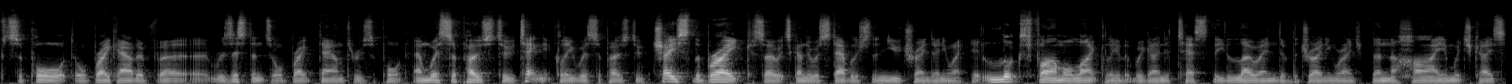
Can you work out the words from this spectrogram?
support or breakout of uh, resistance or breakdown through support. And we're supposed to, technically, we're supposed to chase the break, so it's going to establish the new trend anyway. It looks far more likely that we're going to test the low end of the trading range than the high, in which case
